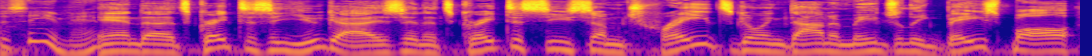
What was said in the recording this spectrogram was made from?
To see you, man. And uh, it's great to see you guys, and it's great to see some trades going down in Major League Baseball.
